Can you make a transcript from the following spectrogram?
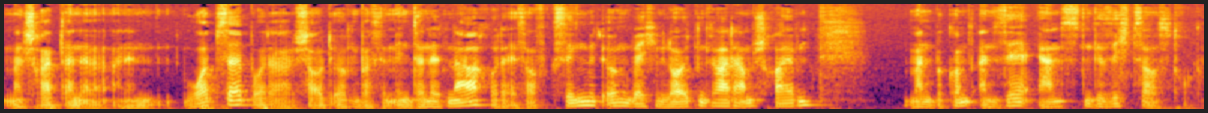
man schreibt eine, einen WhatsApp oder schaut irgendwas im Internet nach oder ist auf Xing mit irgendwelchen Leuten gerade am Schreiben, man bekommt einen sehr ernsten Gesichtsausdruck.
